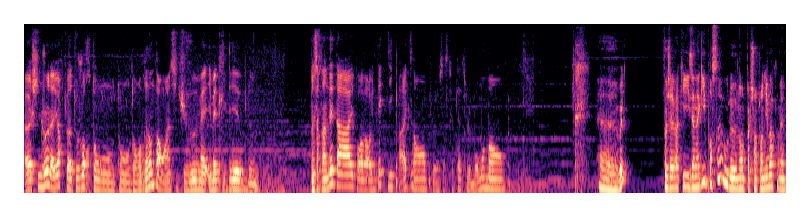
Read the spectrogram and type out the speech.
Euh, Shinjo, d'ailleurs, tu as toujours ton, ton, ton représentant, hein, si tu veux émettre l'idée de d'un certain détail pour avoir une technique, par exemple, ça serait peut-être le bon moment. Euh, oui. Faut que j'aille voir qui Izanagi pour ça ou le non pas le champion d'Ivoire quand même?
